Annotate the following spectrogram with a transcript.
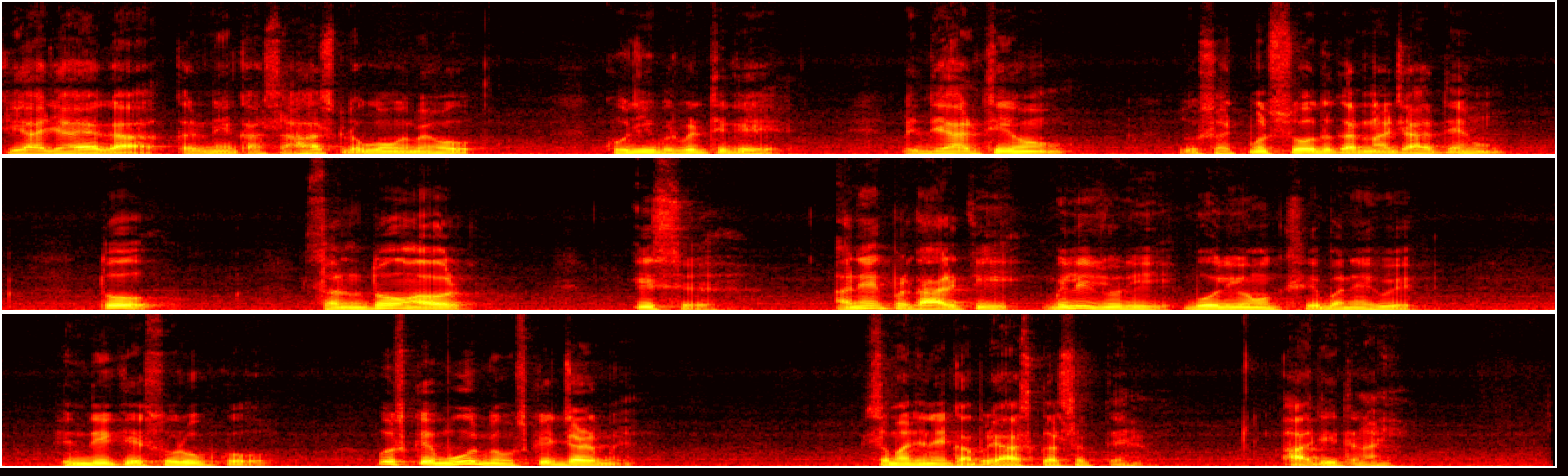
किया जाएगा, करने का साहस लोगों में हो खोजी प्रवृत्ति के विद्यार्थी हों, जो सचमुच शोध करना चाहते हों तो संतों और इस अनेक प्रकार की मिली जुली बोलियों से बने हुए हिंदी के स्वरूप को उसके मूल में, उसके जड़ में समझने का प्रयास कर सकते हैं। आज इतना ही।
